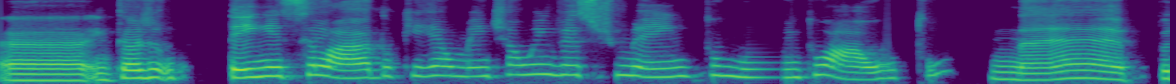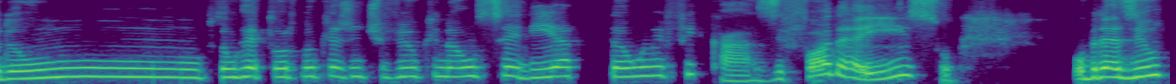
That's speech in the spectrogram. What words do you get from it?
Uh, então, tem esse lado que realmente é um investimento muito alto, né, para um, um retorno que a gente viu que não seria tão eficaz. E fora isso, o Brasil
